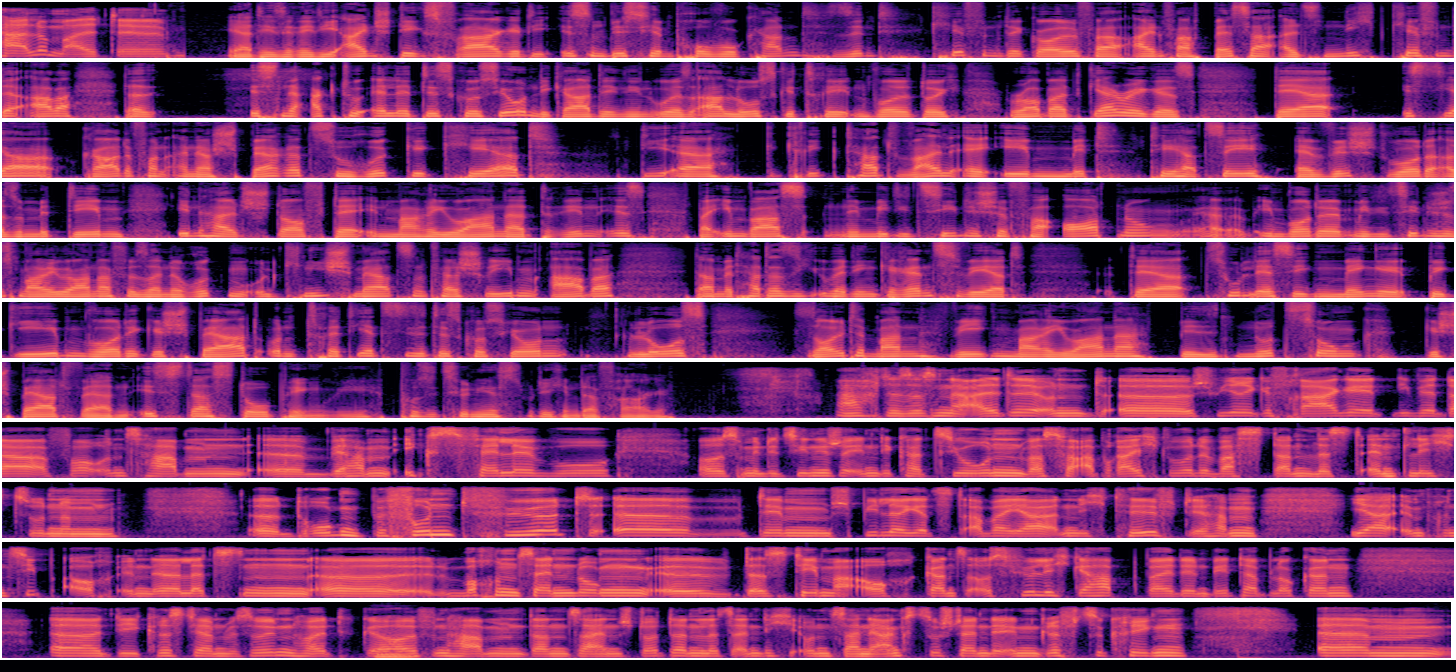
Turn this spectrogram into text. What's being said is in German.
Hallo Malte. Ja, Desiree, die Einstiegsfrage, die ist ein bisschen provokant. Sind kiffende Golfer einfach besser als nicht kiffende? Aber da ist eine aktuelle Diskussion, die gerade in den USA losgetreten wurde durch Robert Garrigus. Der ist ja gerade von einer Sperre zurückgekehrt die er gekriegt hat, weil er eben mit THC erwischt wurde, also mit dem Inhaltsstoff, der in Marihuana drin ist. Bei ihm war es eine medizinische Verordnung. Ihm wurde medizinisches Marihuana für seine Rücken- und Knieschmerzen verschrieben, aber damit hat er sich über den Grenzwert der zulässigen Menge begeben, wurde gesperrt und tritt jetzt diese Diskussion los. Sollte man wegen Marihuana-Benutzung gesperrt werden? Ist das Doping? Wie positionierst du dich in der Frage? Ach, das ist eine alte und äh, schwierige Frage, die wir da vor uns haben. Äh, wir haben x Fälle, wo aus medizinischer Indikation was verabreicht wurde, was dann letztendlich zu einem äh, Drogenbefund führt, äh, dem Spieler jetzt aber ja nicht hilft. Wir haben ja im Prinzip auch in der letzten äh, Wochensendung äh, das Thema auch ganz ausführlich gehabt bei den Beta-Blockern äh, die Christian Besöden heute mhm. geholfen mhm. haben, dann seinen Stottern letztendlich und seine Angstzustände in den Griff zu kriegen. Ähm,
